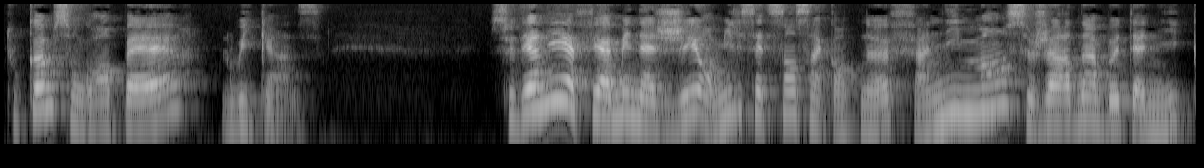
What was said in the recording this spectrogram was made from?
tout comme son grand-père, Louis XV. Ce dernier a fait aménager en 1759 un immense jardin botanique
